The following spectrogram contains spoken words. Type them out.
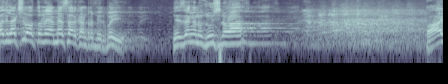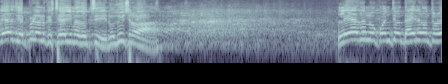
పది లక్షలు వస్తున్నాయి ఎంఎస్ఆర్కి కంటారు మీరు పోయి. నిజంగా నువ్వు చూసినవా? వాడే చెప్పాడు అనుకు స్టేజ్ మీద వచ్చి నువ్వు చూసినవా? లేదు నువ్వు కొంచెం ధైర్యవంతుడు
